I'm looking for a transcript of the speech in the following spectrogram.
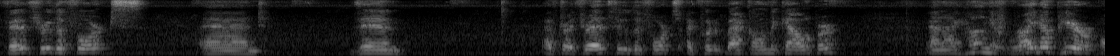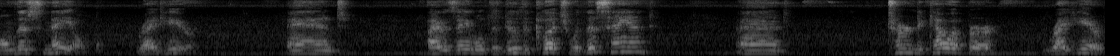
fed it through the forks, and then after I thread it through the forks, I put it back on the caliper and I hung it right up here on this nail. right here. And I was able to do the clutch with this hand and turn the caliper right here.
